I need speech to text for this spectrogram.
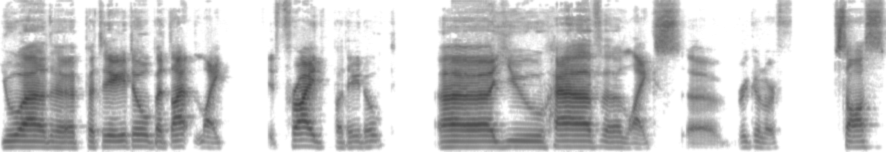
you add uh, potato, but that like fried potato uh you have uh, like uh, regular sauce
